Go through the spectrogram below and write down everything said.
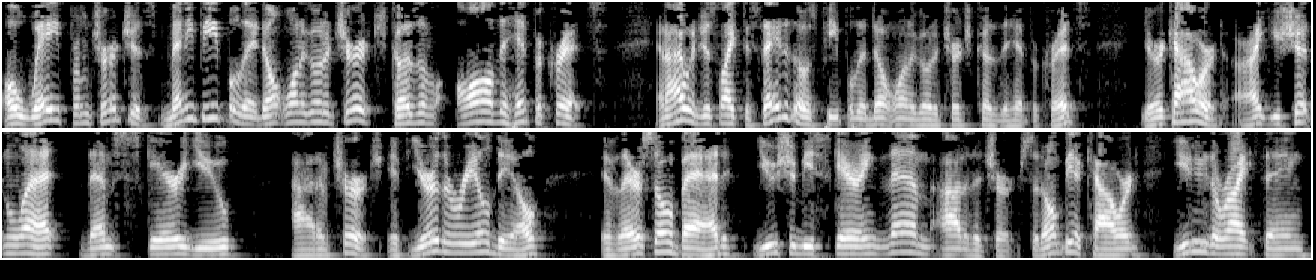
away from churches. Many people, they don't want to go to church because of all the hypocrites. And I would just like to say to those people that don't want to go to church because of the hypocrites, you're a coward, alright? You shouldn't let them scare you out of church. If you're the real deal, if they're so bad, you should be scaring them out of the church. So don't be a coward. You do the right thing.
